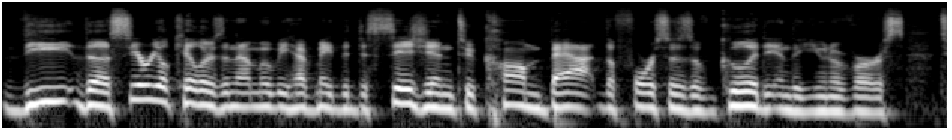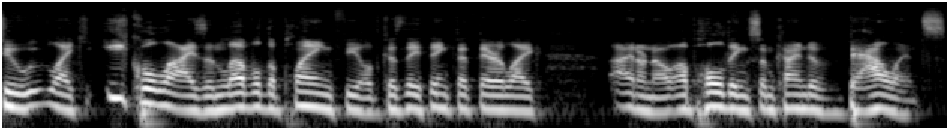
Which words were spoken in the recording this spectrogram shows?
the the serial killers in that movie have made the decision to combat the forces of good in the universe to like equalize and level the playing field because they think that they're like I don't know upholding some kind of balance.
